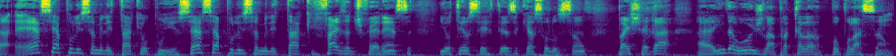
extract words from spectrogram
É, essa é a polícia militar que eu conheço. Essa é a polícia militar que faz a diferença e eu tenho certeza que a solução vai chegar ainda hoje lá para aquela população.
